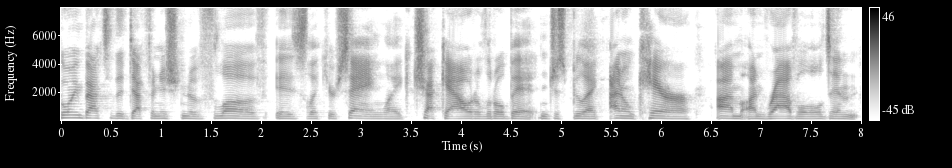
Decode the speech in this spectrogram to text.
going back to the definition of love is like you're saying like check out a little bit and just be like i don't care. I'm unraveled. And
